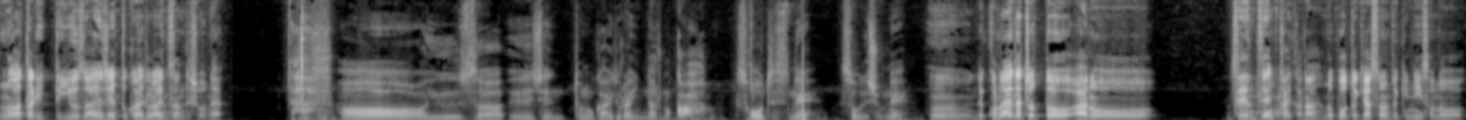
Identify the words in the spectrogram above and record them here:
のあたりってユーザーエージェントガイドラインズなんでしょうね。ああ、ユーザーエージェントのガイドラインになるのか。そうですね。そうでしょうね。うん。で、この間ちょっと、あの前々回かな？のポッドキャストの時に、その、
